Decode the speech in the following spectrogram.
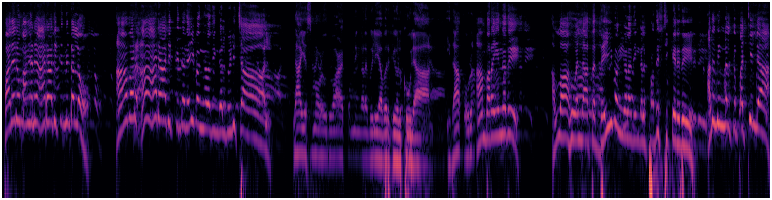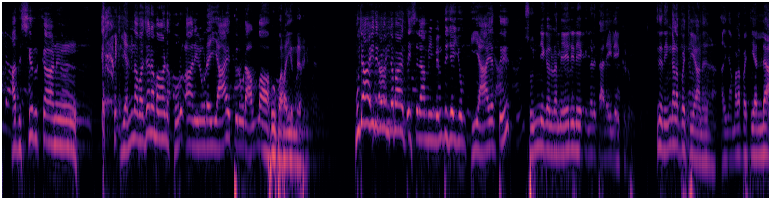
പലരും അങ്ങനെ ആരാധിക്കുന്നുണ്ടല്ലോ. അവർ ആ ആരാധിക്കുന്ന ദൈവങ്ങളെ നിങ്ങൾ വിളിച്ചാൽ ലായസ് യസ്മഉ ദുആഅക്കും നിങ്ങളെ വിളി അവർ കേൾക്കൂല. ഇതാ ഖുർആൻ പറയുന്നത്. അള്ളാഹു അല്ലാത്ത ദൈവങ്ങളെ നിങ്ങൾ പ്രതിഷ്ഠിക്കരുത്. അത് നിങ്ങൾക്ക് പറ്റില്ല. അത് ശിർക്കാണ്. എന്ന വചനമാണ് ഖുർആാനിലൂടെ ഈ ആയത്തിലൂടെ അള്ളാഹു പറയുന്നത്. മുജാഹിദുകളും ജമാഅത്ത് ഇസ്ലാമിയും എന്ത് ചെയ്യും? ഈ ആയത്ത് സുന്നികളുടെ മേലിലേക്ക് ഇങ്ങോട്ട് തലയിലേക്ക് ഇടും. ഇത് നിങ്ങളെ പറ്റിയാണ് അത് നമ്മളെ പറ്റിയല്ല.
